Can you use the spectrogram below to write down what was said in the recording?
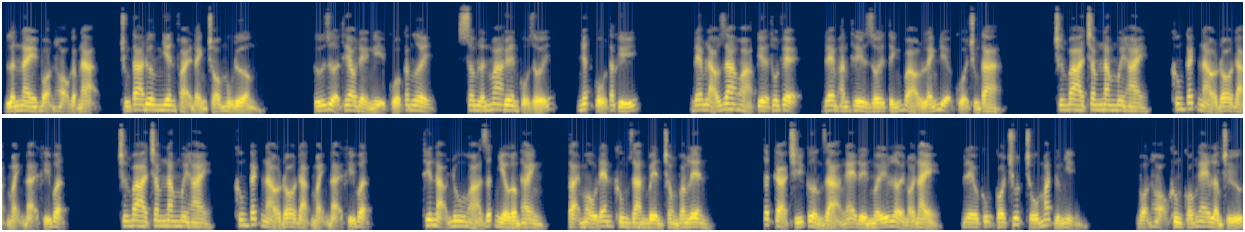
Lần này bọn họ gặp nạn chúng ta đương nhiên phải đánh chó mù đường. Cứ dựa theo đề nghị của các ngươi, xâm lấn ma huyên cổ giới, nhất cổ tắc khí. Đem lão gia hỏa kia thốt vệ, đem hắn thế giới tính vào lãnh địa của chúng ta. Chương ba trăm năm mươi hai, không cách nào đo đạc mạnh đại khí vận. Chương ba trăm năm mươi hai, không cách nào đo đạc mạnh đại khí vận. Thiên đạo nhu hòa rất nhiều âm thanh, tại màu đen không gian bên trong vang lên. Tất cả trí cường giả nghe đến mấy lời nói này, đều cũng có chút c mắt đứng nhìn. Bọn họ không có nghe lầm chứ?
